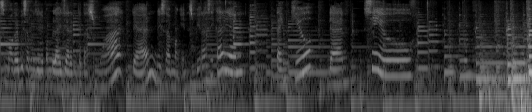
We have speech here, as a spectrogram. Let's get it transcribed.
Semoga bisa menjadi pembelajaran kita semua dan bisa menginspirasi kalian. Thank you dan see you. you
